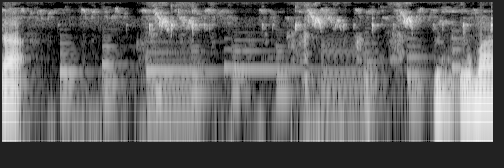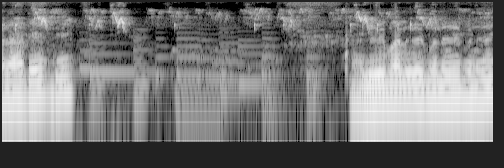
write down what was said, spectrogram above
จ้ะอยู่มาแล้วเด้เด้มาเลยมาเลยมาเลยมาเลย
